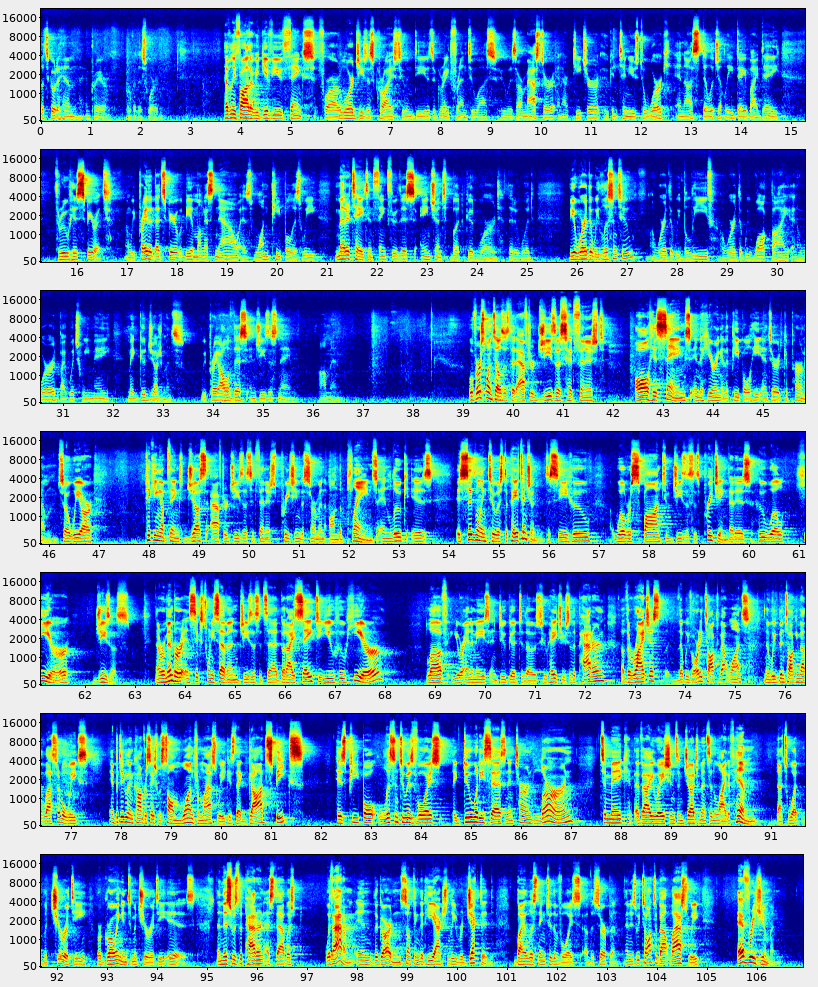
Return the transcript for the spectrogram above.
Let's go to him in prayer over this word. Heavenly Father, we give you thanks for our Lord Jesus Christ, who indeed is a great friend to us, who is our master and our teacher, who continues to work in us diligently day by day through his Spirit. And we pray that that Spirit would be among us now as one people as we meditate and think through this ancient but good word, that it would be a word that we listen to, a word that we believe, a word that we walk by, and a word by which we may make good judgments. We pray all of this in Jesus' name. Amen. Well, verse 1 tells us that after Jesus had finished all his sayings in the hearing of the people, he entered Capernaum. So we are picking up things just after Jesus had finished preaching the sermon on the plains. And Luke is, is signaling to us to pay attention, to see who will respond to Jesus' preaching. That is, who will hear Jesus. Now remember in 627, Jesus had said, But I say to you who hear, love your enemies and do good to those who hate you. So the pattern of the righteous that we've already talked about once, and that we've been talking about the last several weeks, in particular in conversation with Psalm 1 from last week, is that God speaks, his people listen to his voice, they do what he says, and in turn learn to make evaluations and judgments in light of Him. That's what maturity or growing into maturity is. And this was the pattern established with Adam in the garden, something that he actually rejected by listening to the voice of the serpent. And as we talked about last week, every human,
